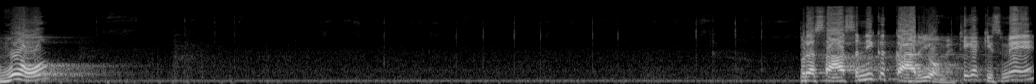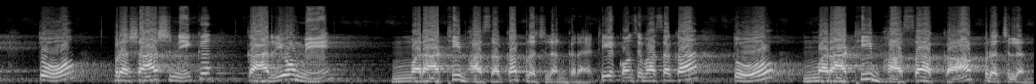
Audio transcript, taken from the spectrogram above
वो प्रशासनिक कार्यों में, ठीक है, किसमें? तो प्रशासनिक कार्यों में मराठी भाषा का प्रचलन कराया, ठीक है, कौन से भाषा का? तो मराठी भाषा का प्रचलन।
